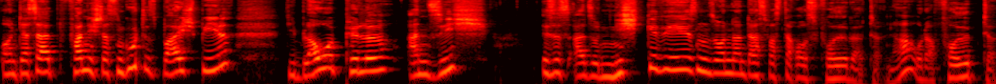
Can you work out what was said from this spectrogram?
Und deshalb fand ich das ein gutes Beispiel. Die blaue Pille an sich ist es also nicht gewesen, sondern das, was daraus folgerte ne? oder folgte.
